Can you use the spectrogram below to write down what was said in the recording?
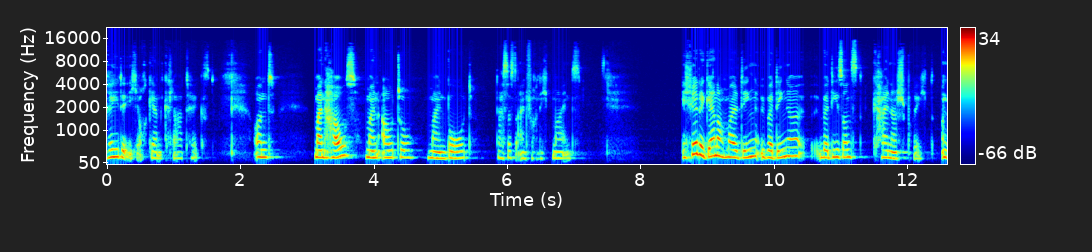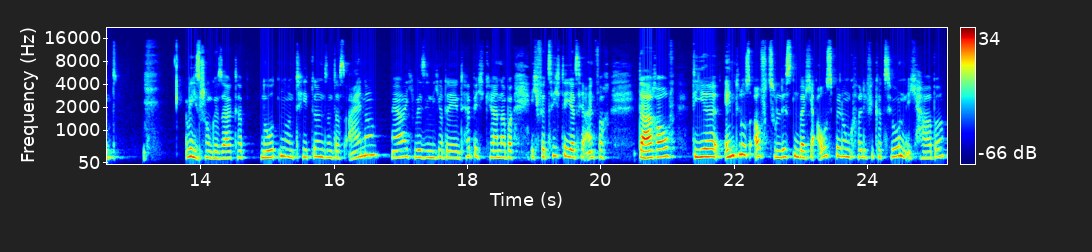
rede ich auch gern Klartext. Und mein Haus, mein Auto, mein Boot, das ist einfach nicht meins. Ich rede gern auch mal Ding, über Dinge, über die sonst keiner spricht. Und wie ich schon gesagt habe, Noten und Titeln sind das eine. Ja, ich will sie nicht unter den Teppich kehren, aber ich verzichte jetzt hier einfach darauf, dir endlos aufzulisten, welche Ausbildung und Qualifikationen ich habe.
